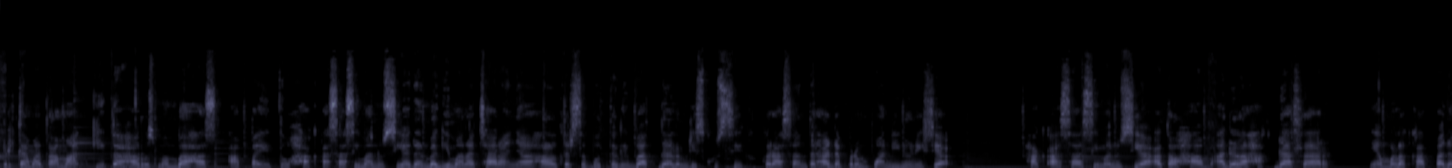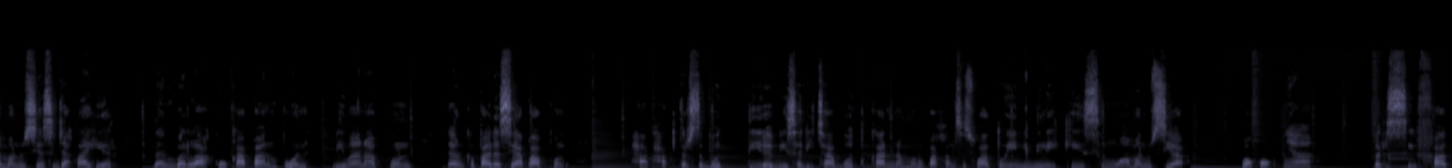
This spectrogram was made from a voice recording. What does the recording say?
Pertama-tama, kita harus membahas apa itu hak asasi manusia dan bagaimana caranya hal tersebut terlibat dalam diskusi kekerasan terhadap perempuan di Indonesia. Hak asasi manusia atau HAM adalah hak dasar yang melekat pada manusia sejak lahir dan berlaku kapan pun, di mana pun, dan kepada siapa pun. Hak-hak tersebut tidak bisa dicabut karena merupakan sesuatu yang dimiliki semua manusia. Pokoknya, bersifat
